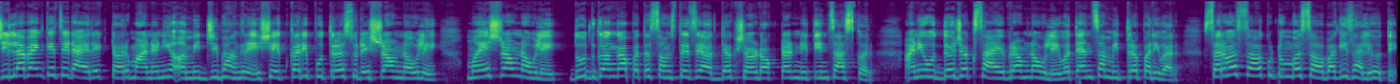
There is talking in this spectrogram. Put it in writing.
जिल्हा बँकेचे डायरेक्टर माननीय अमितजी भांगरे शेतकरी पुत्र सुरेशराव नवले महेशराव नवले दूधगंगा पतसंस्थेचे अध्यक्ष डॉक्टर नितीन चासकर आणि उद्योजक साहेबराव नवले व त्यांचा मित्रपरिवार. सर्व सहकुटुंब सहभागी झाले होते.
